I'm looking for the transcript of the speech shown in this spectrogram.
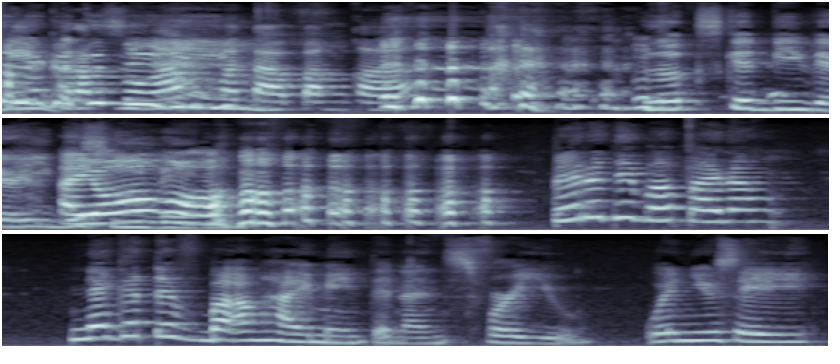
talaga to mo si nga kung Ria. matapang ka. Looks can be very deceiving. Ayoko. pero 'di ba parang negative ba ang high maintenance for you? When you say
